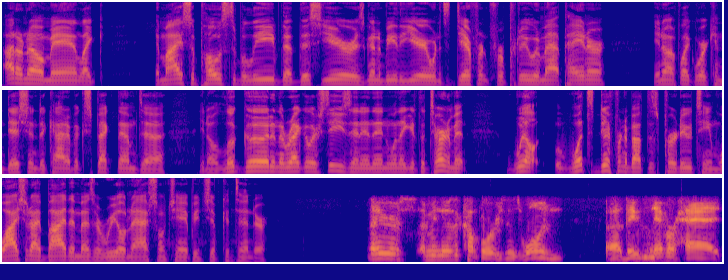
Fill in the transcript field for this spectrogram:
I don't know, man. Like, am I supposed to believe that this year is going to be the year when it's different for Purdue and Matt Painter? You know, if like we're conditioned to kind of expect them to, you know, look good in the regular season, and then when they get to the tournament, Will, what's different about this Purdue team? Why should I buy them as a real national championship contender? There's, I mean, there's a couple of reasons. One, uh, they've never had,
